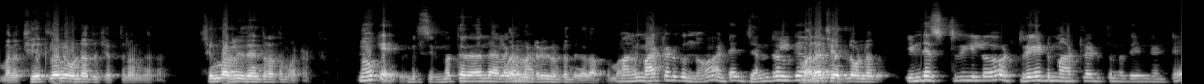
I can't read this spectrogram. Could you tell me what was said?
మన చేతిలోనే ఉండదు చెప్తున్నాను కదా. సినిమా రిలీజ్ అయిన తర్వాత మాట్లాడతాం. ఓకే. మీరు సినిమా తెరాలి ఇంటర్వ్యూ ఉంటుంది కదా అప్పుడు మనం. మాట్లాడుకుందాం. అంటే జనరల్గా మన చేతిలో ఉండదు. ఇండస్ట్రీలో ట్రేడ్ మాట్లాడుతున్నది ఏంటంటే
